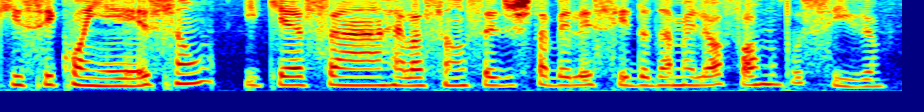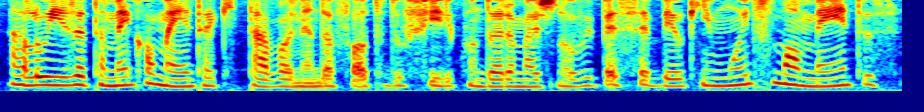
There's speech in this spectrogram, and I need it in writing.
que se conheçam e que essa relação seja estabelecida da melhor forma possível. A Luísa também comenta que estava olhando a foto do filho quando era mais novo e percebeu que em muitos momentos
